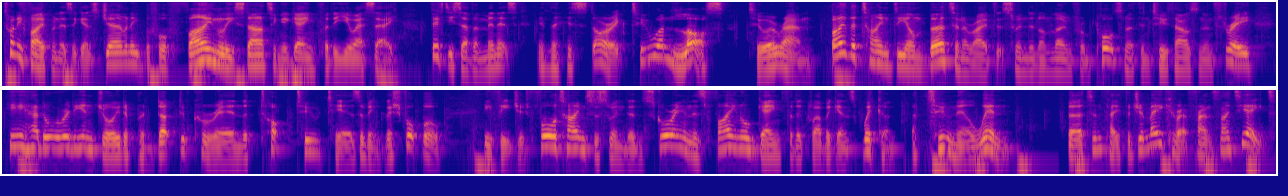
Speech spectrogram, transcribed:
25 minutes against Germany before finally starting a game for the USA. 57 minutes in the historic 2 1 loss to Iran. By the time Deon Burton arrived at Swindon on loan from Portsmouth in 2003, he had already enjoyed a productive career in the top two tiers of English football. He featured four times for Swindon, scoring in his final game for the club against Wycombe, a 2 0 win. Burton played for Jamaica at France 98,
